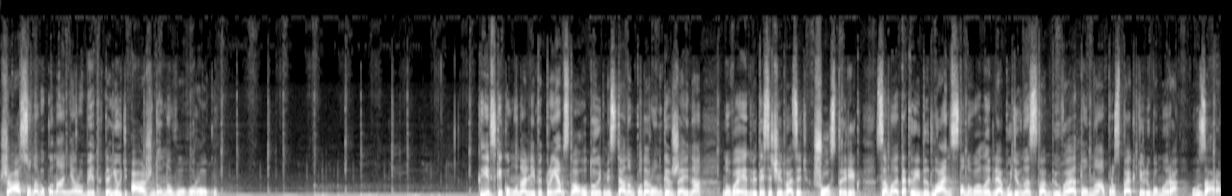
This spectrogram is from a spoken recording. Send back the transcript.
часу на виконання робіт дають аж до нового року. Київські комунальні підприємства готують містянам подарунки вже й на новий 2026 рік. Саме такий дедлайн встановили для будівництва бювету на проспекті Любомира Гузара.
